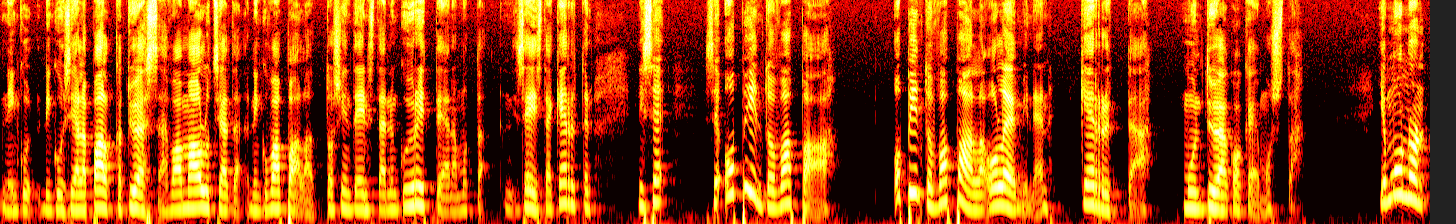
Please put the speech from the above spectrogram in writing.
niin kuin, niin kuin siellä palkkatyössä, vaan mä oon ollut sieltä niin kuin vapaalla. Tosin tein sitä niin kuin yrittäjänä, mutta se ei sitä kerryttänyt. Niin se, se opintovapaa opintovapaalla oleminen kerryttää mun työkokemusta. Ja mun, on,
